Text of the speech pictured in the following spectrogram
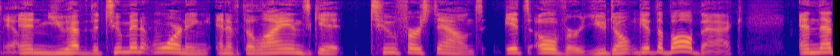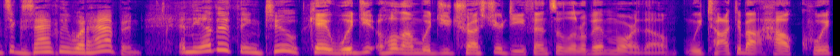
Yeah. and you have the two minute warning. And if the Lions get two first downs, it's over. You don't get the ball back. And that's exactly what happened. And the other thing, too, Okay, would you hold on? Would you trust your defense a little bit more though? We talked about how quick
